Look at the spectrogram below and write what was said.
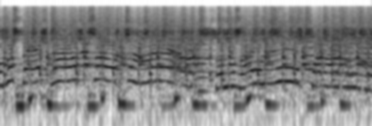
तुम बैठो तो तुम घर में पानी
